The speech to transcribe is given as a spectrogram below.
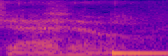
shadow?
